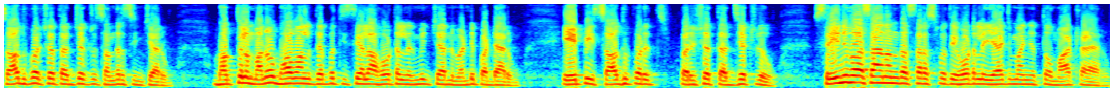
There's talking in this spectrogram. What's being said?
సాధు పరిషత్ అధ్యక్షుడు సందర్శించారు. భక్తుల మనోభావాలను దెబ్బతీసేలా హోటల్ నిర్మించారని మండిపడ్డారు. ఏపీ సాధు పరిషత్ అధ్యక్షుడు శ్రీనివాసానంద సరస్వతి హోటల్ యాజమాన్యంతో మాట్లాడారు.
